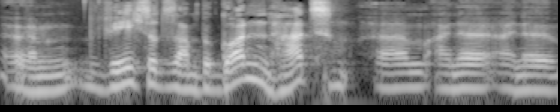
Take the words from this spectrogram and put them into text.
ähm, Weg sozusagen begonnen hat, ähm, eine, eine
